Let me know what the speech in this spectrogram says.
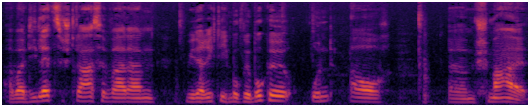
Aber die letzte Straße war dann wieder richtig buckelbuckel und auch ähm, schmal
